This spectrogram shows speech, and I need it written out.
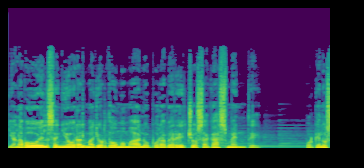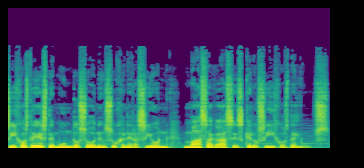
Y alabó el Señor al mayordomo malo por haber hecho sagazmente, porque los hijos de este mundo son en su generación más sagaces que los hijos de luz.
